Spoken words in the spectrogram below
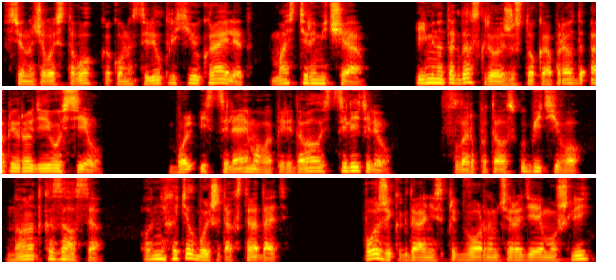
Все началось с того, как он исцелил Клихию Крайлет, мастера меча. Именно тогда скрылась жестокая правда о природе его сил. Боль исцеляемого передавалась целителю. Флэр пыталась убить его, но он отказался. Он не хотел больше так страдать. Позже, когда они с придворным чародеем ушли,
